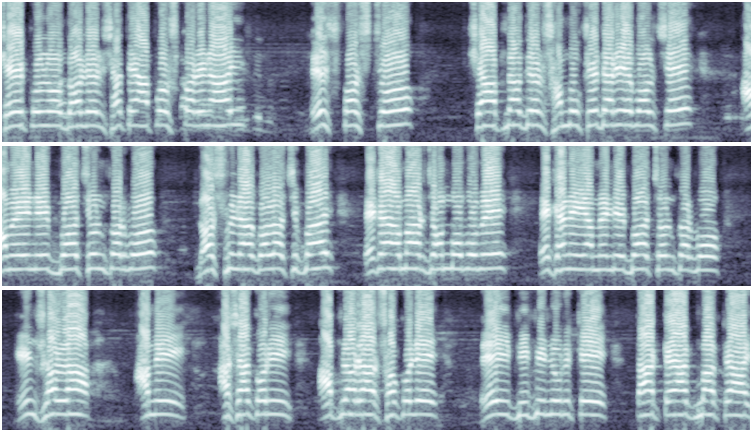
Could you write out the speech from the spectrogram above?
সে কোনো দলের সাথে আপোষ করে নাই। স্পষ্ট, সে আপনাদের সম্মুখে দাঁড়িয়ে বলছে, আমি নির্বাচন করব, দশ মিনিট গলা এটা আমার জন্মভূমি এখানেই আমি নির্বাচন করব। ইনশাল্লাহ আমি আশা করি আপনারা সকলে এই বিপিনুরকে তার ট্যাগ মাত্রায়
